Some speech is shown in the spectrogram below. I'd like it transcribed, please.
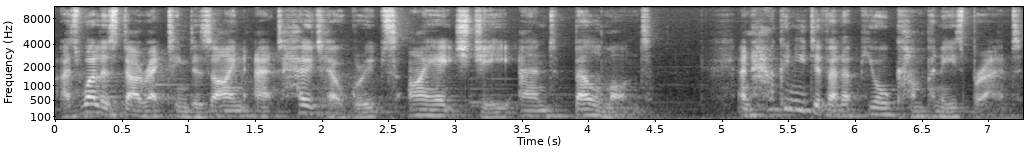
as well as directing design at hotel groups IHG and Belmond? And how can you develop your company's brand?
